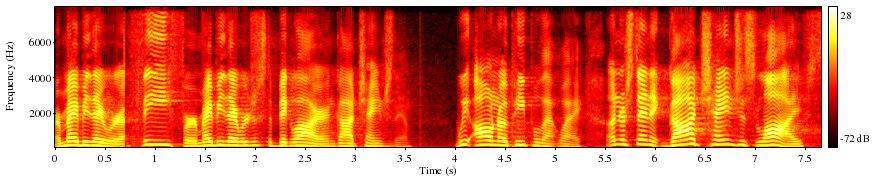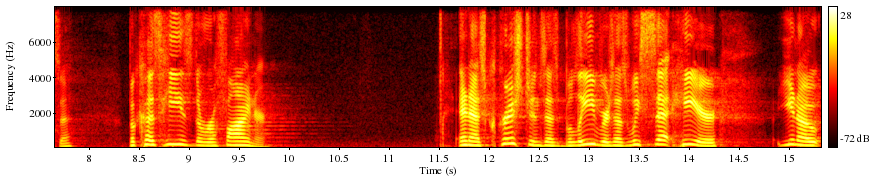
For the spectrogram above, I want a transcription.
or maybe they were a thief or maybe they were just a big liar and God changed them. We all know people that way. Understand it, God changes lives because He is the refiner. And as Christians, as believers, as we sit here, you know,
